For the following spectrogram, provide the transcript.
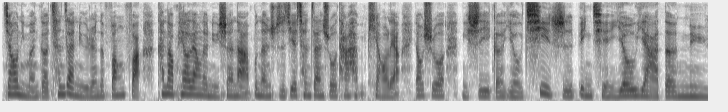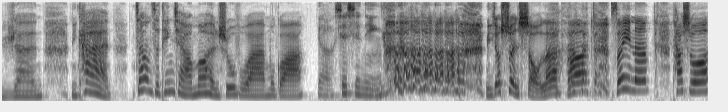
教你们个称赞女人的方法。看到漂亮的女生啊，不能直接称赞说她很漂亮，要说你是一个有气质并且优雅的女人。你看这样子听起来有没有很舒服啊？木瓜。有，谢谢您，你就顺手了啊。所以呢，他说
